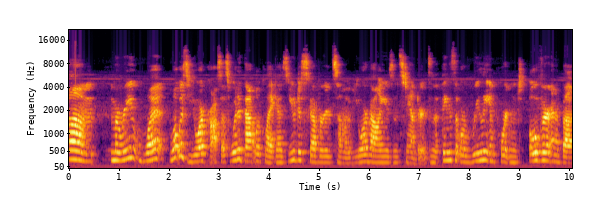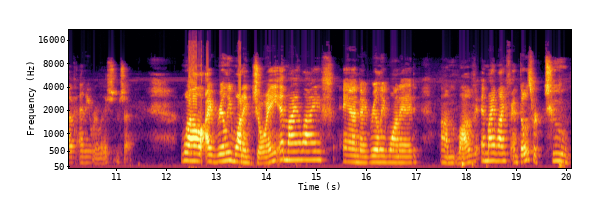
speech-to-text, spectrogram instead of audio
um, Marie, what what was your process? What did that look like as you discovered some of your values and standards and the things that were really important over and above any relationship? Well, I really wanted joy in my life, and I really wanted um, love in my life, and those were two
